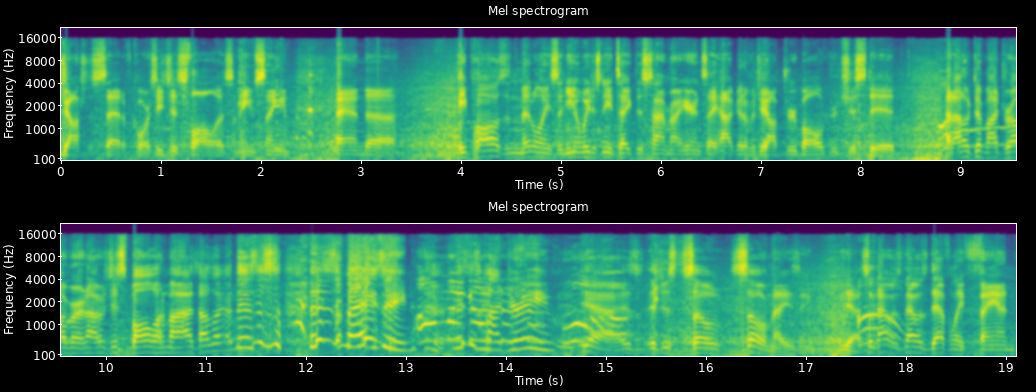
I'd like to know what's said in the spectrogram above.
Josh's set, of course. He's just flawless, and he was singing. and uh, he paused in the middle and he said, "You know, we just need to take this time right here and say how good of a job Drew Baldridge just did." And I looked at my drummer and I was just bawling my eyes. I was like, "This is this is amazing. Oh my this is my dream." so cool. Yeah, it's, it's just so so amazing. Yeah. So that was Oh. that was definitely fan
